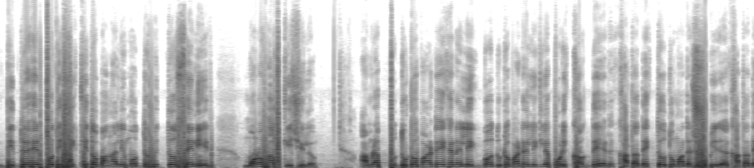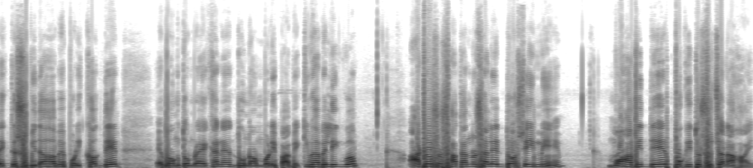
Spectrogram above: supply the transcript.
বিদ্রোহের প্রতি শিক্ষিত বাঙালি মধ্যবিত্ত শ্রেণির মনোভাব কী ছিল? আমরা দুটো পার্টে এখানে লিখব। দুটো পার্টে লিখলে পরীক্ষকদের খাতা দেখতেও তোমাদের সুবি, খাতা দেখতে সুবিধা হবে পরীক্ষকদের এবং তোমরা এখানে দু নম্বরই পাবে। কীভাবে লিখব? আঠেরোশো সাতান্ন সালের দশই মে মহাবিদ্রোহের প্রকৃত সূচনা হয়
